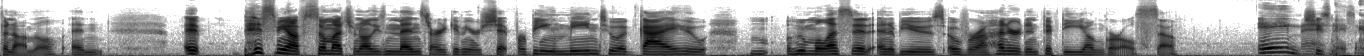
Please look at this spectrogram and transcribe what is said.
phenomenal, and it pissed me off so much when all these men started giving her shit for being mean to a guy who who molested and abused over 150 young girls. So Amen. she's amazing.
